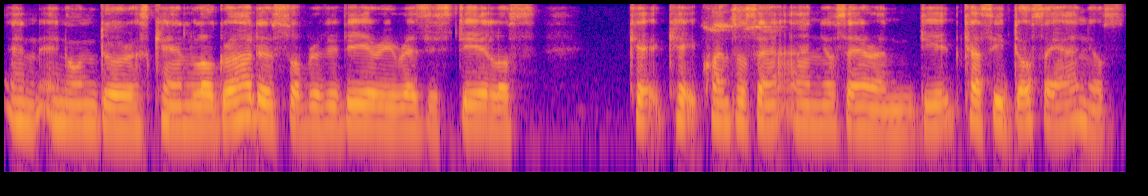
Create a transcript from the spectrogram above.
en, Honduras que han logrado sobrevivir y resistir los, que, ¿cuántos años eran? casi 12 años,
